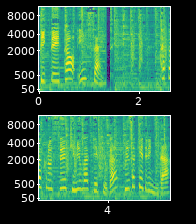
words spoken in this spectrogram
빅데이터 insight. 타파크로스 김용학 대표가 분석해드립니다.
